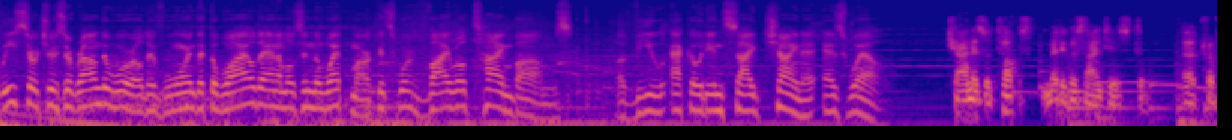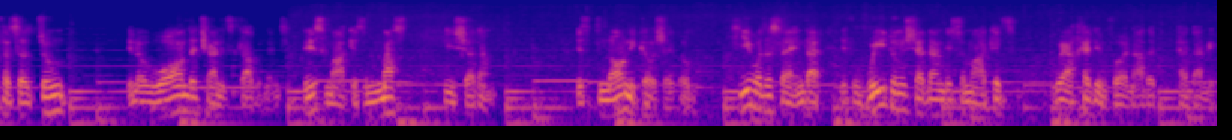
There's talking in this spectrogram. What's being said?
researchers around the world have warned that the wild animals in the wet markets were viral time bombs, a view echoed inside China as well. China's top medical scientist, uh, Professor Zhong, you know, warned the Chinese government these markets must be shut down. It's non-negotiable. He was saying that if we don't shut down these markets, we are heading for another pandemic.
